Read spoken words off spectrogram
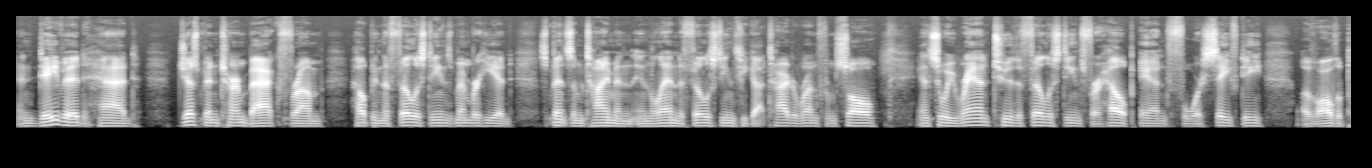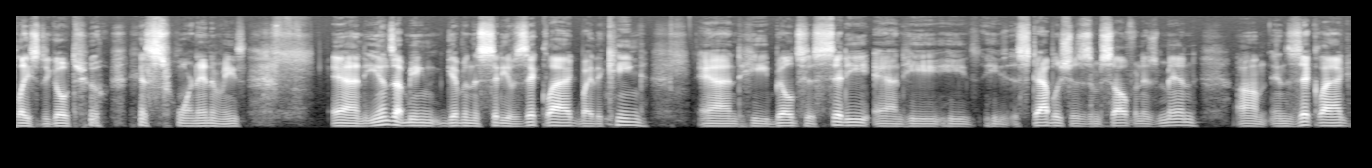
And David had just been turned back from helping the Philistines. Remember, he had spent some time in, in the land of the Philistines. He got tired of running from Saul. And so he ran to the Philistines for help and for safety of all the places to go to his sworn enemies. And he ends up being given the city of Ziklag by the king. And he builds his city and he, he, he establishes himself and his men um, in Ziklag.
